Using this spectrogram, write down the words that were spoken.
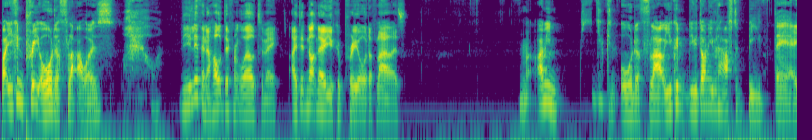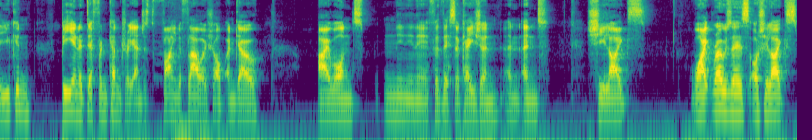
But you can pre-order flowers. Wow, you live in a whole different world to me. I did not know you could pre-order flowers. I mean, you can order flower. You can. You don't even have to be there. You can be in a different country and just find a flower shop and go. I want nee, nee, nee for this occasion, and and she likes white roses or she likes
